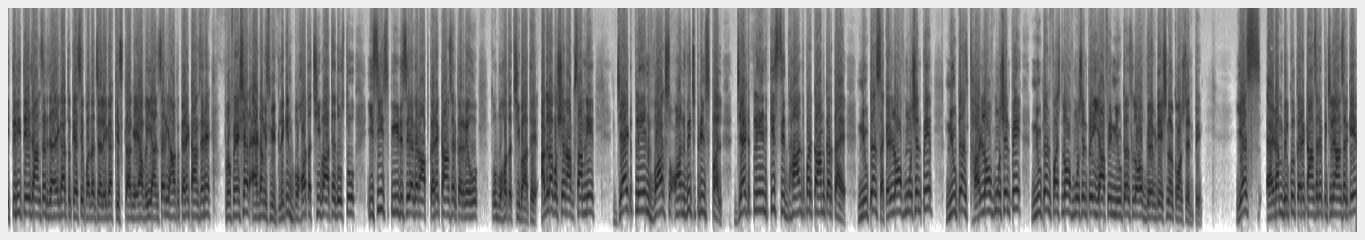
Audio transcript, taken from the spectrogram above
इतनी तेज आंसर जाएगा तो कैसे पता चलेगा किसका गया? वही आंसर यहाँ पे करेक्ट आंसर है प्रोफेसर एडम स्मिथ लेकिन बहुत अच्छी बात है दोस्तों, इसी स्पीड से अगर आप करेक्ट आंसर कर रहे हो तो बहुत अच्छी बात है। अगला क्वेश्चन आपके सामने jet plane works on which principle jet plane किस सिद्धांत पर काम करता है? Newton second law of motion पे Newton third law of motion पे Newton first law of motion पे, या फिर Newton law of gravitational constant पे। यस एडम बिल्कुल करेक्ट आंसर है पिछले आंसर के।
